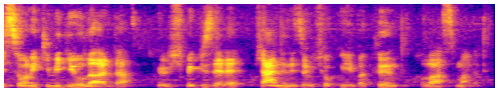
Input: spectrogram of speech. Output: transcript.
Bir sonraki videolarda görüşmek üzere. Kendinize çok iyi bakın. Allah'a ısmarladık.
